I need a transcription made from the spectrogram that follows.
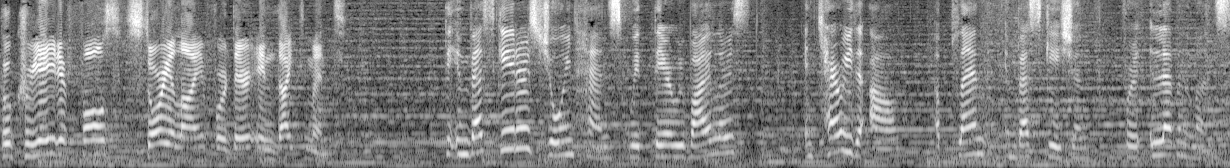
who created false storyline for their indictment. The investigators joined hands with their revilers and carried out a planned investigation for 11 months.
